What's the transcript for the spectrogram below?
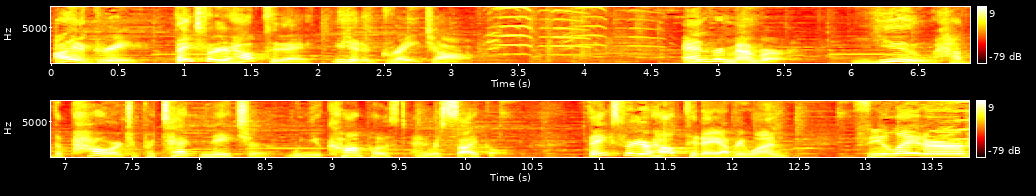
I agree. Thanks for your help today. You did a great job. And remember, you have the power to protect nature when you compost and recycle. Thanks for your help today, everyone. See you later.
